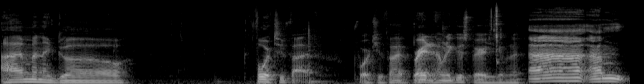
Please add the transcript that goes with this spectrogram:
I'm gonna go four two five. Four two five. Brandon, how many gooseberries are you giving it? Uh, I'm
